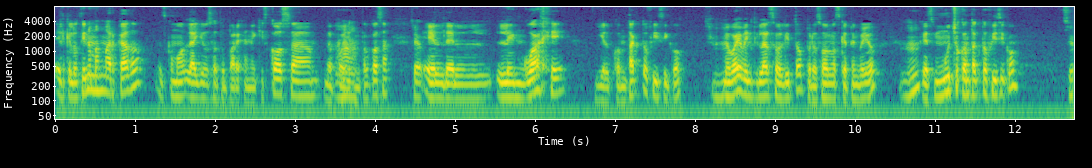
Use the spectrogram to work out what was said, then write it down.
el que lo tiene más marcado es como le ayudas a tu pareja en X cosa, le apoyas Ajá. en tal cosa. Sí. El del lenguaje y el contacto físico, me voy a ventilar solito, pero son los que tengo yo, que es mucho contacto físico, Sí.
